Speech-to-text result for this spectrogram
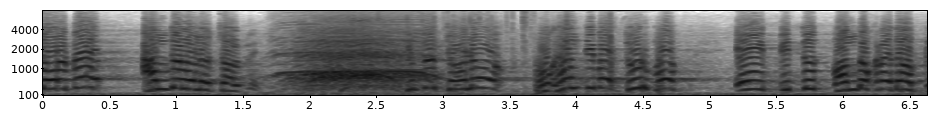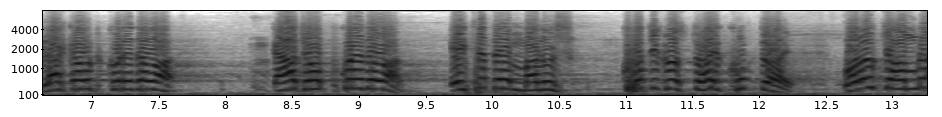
চলবে, আন্দোলনও চলবে। কিন্তু জন ভোগান্তি বা দুর্ভোগ, এই বিদ্যুৎ বন্ধ করে দেওয়া ব্ল্যাক আউট করে দেওয়া, কাজ অফ করে দেওয়া, এইটাতে মানুষ ক্ষতিগ্রস্ত হয়, ক্ষুব্ধ হয়। বরঞ্চ আমরা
